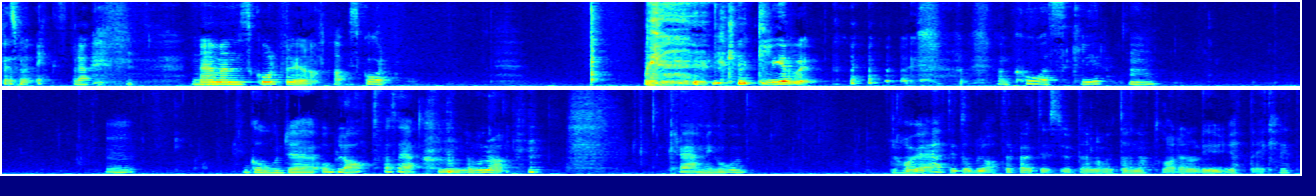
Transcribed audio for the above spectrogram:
det är som en extra. Nej men skål för det då. Ja, skål. Klirr. En kåsklirr. Mm. Mm. God eh, oblat får jag säga. Mm, det var bra. Krämig och god. Jag har ju ätit oblater faktiskt utan att ta nattvarden och det är ju jätteäckligt.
